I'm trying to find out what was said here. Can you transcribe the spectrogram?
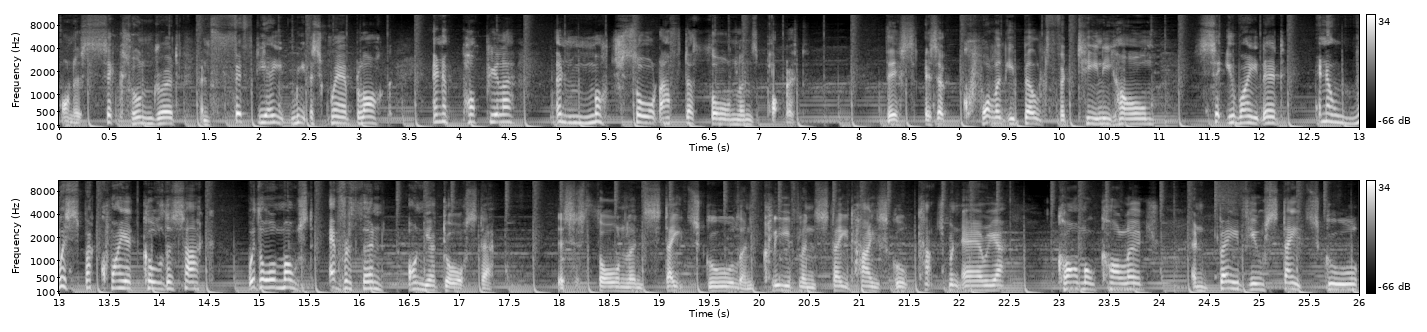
on a 658 metre square block in a popular and much sought after Thornlands pocket. This is a quality built teeny home situated in a whisper quiet cul-de-sac with almost everything on your doorstep. This is Thornlands State School and Cleveland State High School catchment area, Carmel College and Bayview State School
